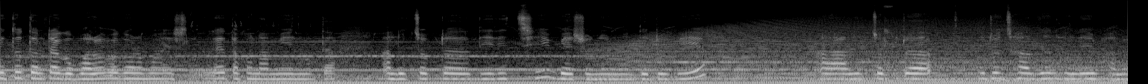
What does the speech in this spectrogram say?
এই তো তেলটা ভালোভাবে গরম হয়ে আসলে তখন আমি এর মধ্যে আলুর চপটা দিয়ে দিচ্ছি, বেসনের মধ্যে ডুবিয়ে। আর আলুর চপটা একটু ঝাল ঝাল হলে ভালো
